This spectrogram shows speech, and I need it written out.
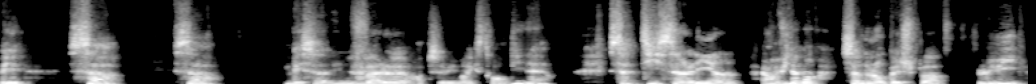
Vous voyez, ça, ça, mais ça a une valeur absolument extraordinaire. Ça tisse un lien. Alors évidemment, ça ne l'empêche pas, lui,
